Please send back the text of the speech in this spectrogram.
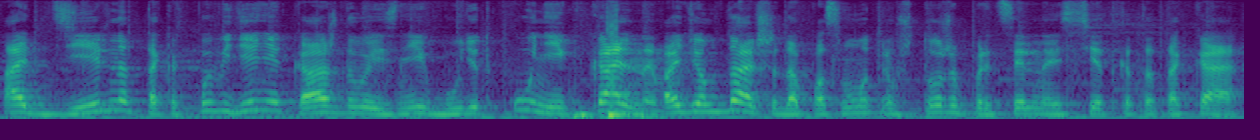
отдельно, так как поведение каждого из них будет уникальным. Пойдем дальше, да, посмотрим посмотрим, что же прицельная сетка-то такая.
